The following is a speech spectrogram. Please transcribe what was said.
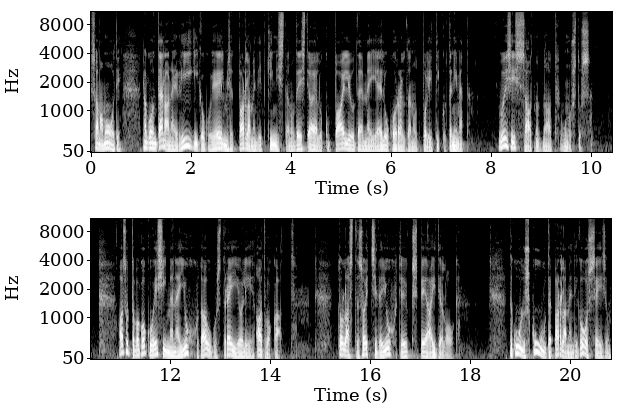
samamoodi nagu on tänane Riigikogu ja eelmised parlamendid kinnistanud Eesti ajalukku paljude meie elu korraldanud poliitikute nimed või siis saatnud nad unustusse. Asutava kogu esimene juht August Rei oli advokaat, tollaste sotside juht ja üks peaideolooge. ta kuulus kuude parlamendi koosseisu,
